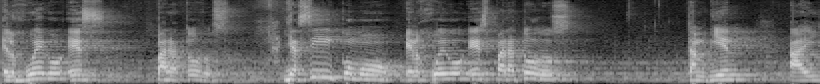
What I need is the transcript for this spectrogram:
El juego es para todos. Y así como el juego es para todos, también hay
